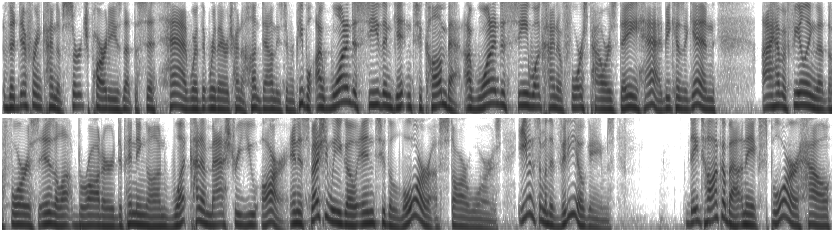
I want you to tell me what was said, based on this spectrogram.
the different kind of search parties that the Sith had, where they, where they were trying to hunt down these different people, I wanted to see them get into combat. I wanted to see what kind of force powers they had because again. I have a feeling that the force is a lot broader depending on what kind of mastery you are. And especially when you go into the lore of Star Wars, even some of the video games, they talk about and they explore how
